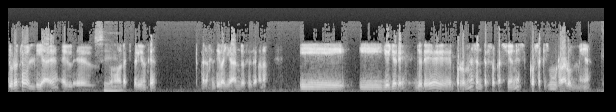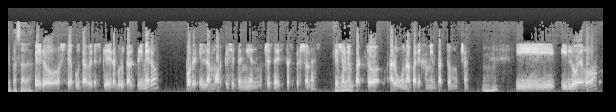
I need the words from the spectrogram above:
duró todo el día, ¿eh? El, como la experiencia. La gente iba llegando, etcétera, ¿no? Y, y yo lloré, lloré por lo menos en tres ocasiones, cosa que es muy raro en mí. ¿eh? Qué pasada. Pero, hostia puta, pero es que era brutal. Primero, por el amor que se tenían muchas de estas personas. Que eso me impactó, alguna pareja me impactó mucho. y, y luego,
